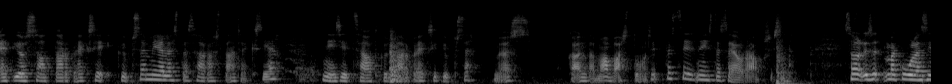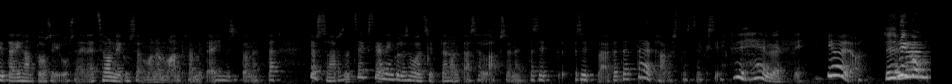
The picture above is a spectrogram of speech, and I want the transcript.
että jos sä oot tarpeeksi kypsä mielestä harrastaa seksiä, niin sit sä oot kyllä tarpeeksi kypsä myös kantamaan vastuun sitten si- niistä seurauksista. Se on, se, mä kuulen siitä ihan tosi usein, että se on niinku semmoinen mantra, mitä ihmiset on, että jos sä harrastat seksiä, niin kyllä sä voit sitten hoitaa sen lapsen, että sit, sit päätät, että et harrasta seksiä. Hyi helvetti. Joo joo. Siis niinku, on-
